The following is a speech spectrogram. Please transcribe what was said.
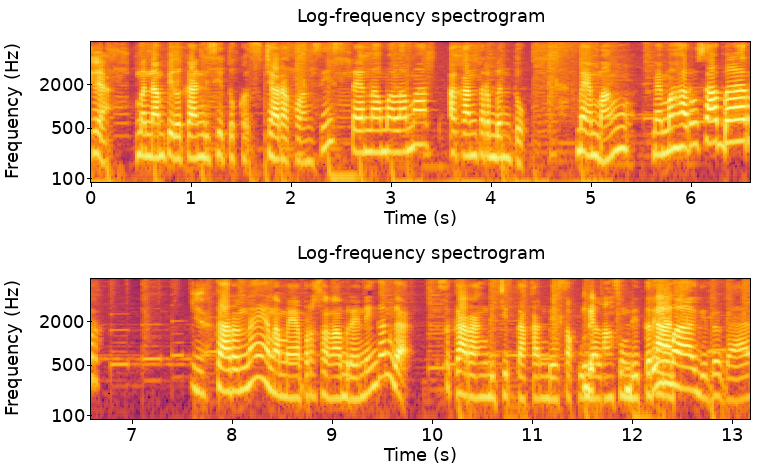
Ya. menampilkan di situ secara konsisten, lama-lama akan terbentuk. Memang, memang harus sabar. Ya. Karena yang namanya personal branding kan nggak sekarang diciptakan besok udah Nggak langsung diterima gitu kan.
